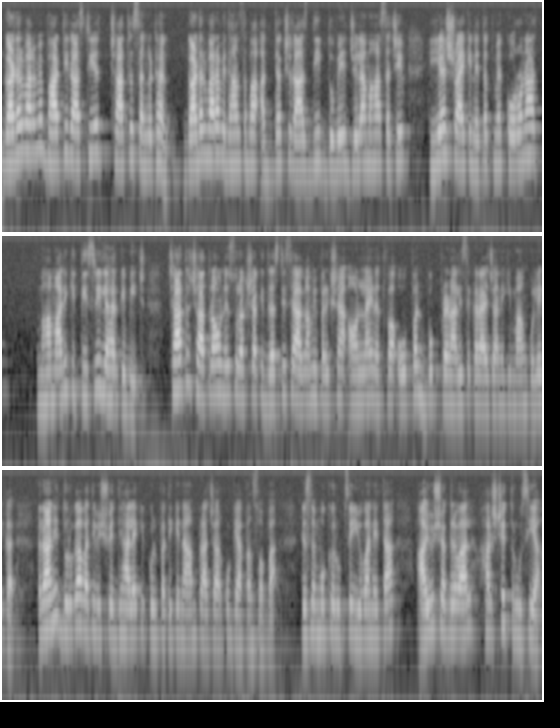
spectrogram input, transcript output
गाडरवारा में भारतीय राष्ट्रीय छात्र संगठन गाडरवारा विधानसभा अध्यक्ष राजदीप दुबे, जिला महासचिव यश राय के नेतृत्व में कोरोना महामारी की तीसरी लहर के बीच छात्र छात्राओं ने सुरक्षा की दृष्टि से आगामी परीक्षाएँ ऑनलाइन अथवा ओपन बुक प्रणाली से कराए जाने की मांग को लेकर रानी दुर्गावती विश्वविद्यालय के कुलपति के नाम प्राचार्य को ज्ञापन सौंपा, जिसमें मुख्य रूप से युवा नेता आयुष अग्रवाल, हर्षित रूसिया,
